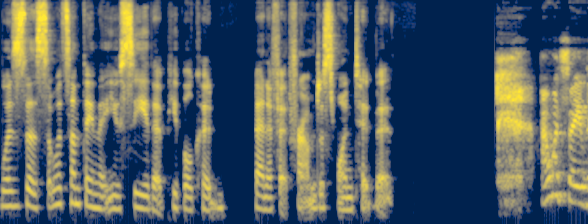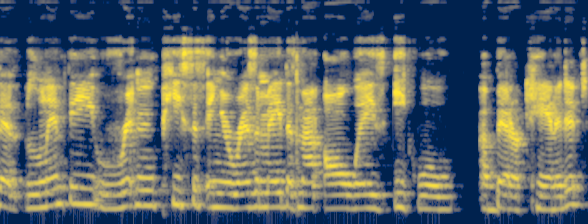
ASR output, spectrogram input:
Was this what's something that you see that people could benefit from? Just one tidbit. I would say that lengthy written pieces in your resume does not always equal a better candidate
